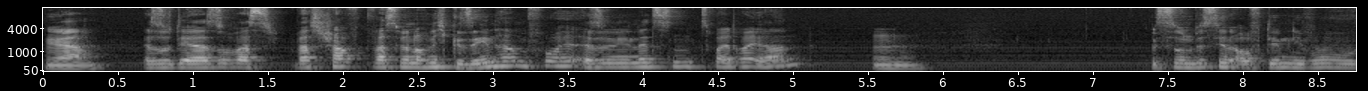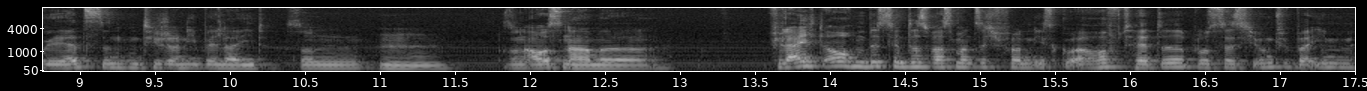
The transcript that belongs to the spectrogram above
Ja. Also der sowas was schafft, was wir noch nicht gesehen haben vorher, also in den letzten zwei, drei Jahren. Mhm ist so ein bisschen auf dem Niveau, wo wir jetzt sind, ein Tijani Belaid. So ein, mhm. so ein Ausnahme. Vielleicht auch ein bisschen das, was man sich von Isco erhofft hätte, bloß dass ich irgendwie bei ihm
